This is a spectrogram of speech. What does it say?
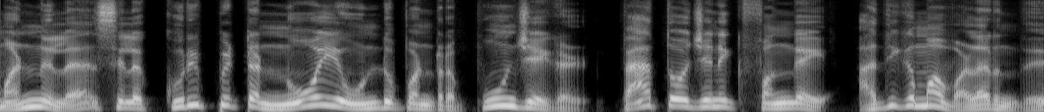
மண்ணுல சில குறிப்பிட்ட நோயை உண்டு பண்ற பூஞ்சைகள் பேத்தோஜெனிக் ஃபங்கை அதிகமா வளர்ந்து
